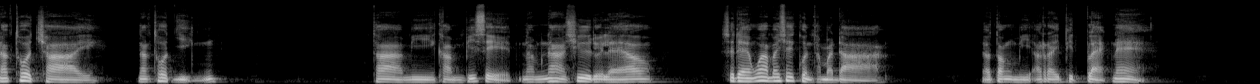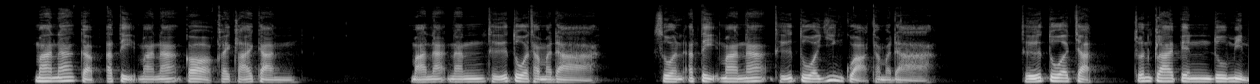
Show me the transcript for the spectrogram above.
นักโทษชาย นักโทษหญิง ถ้ามีคำพิเศษนำหน้าชื่อด้วยแล้ว แสดงว่าไม่ใช่คนธรรมดา แล้วต้องมีอะไรผิดแปลกแน่ มานะกับอติมานะก็คล้ายๆกัน มานะนั้นถือตัวธรรมดา ส่วนอติมานะถือตัวยิ่งกว่าธรรมดา ถือตัวจัดจนกลายเป็นดูหมิ่น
